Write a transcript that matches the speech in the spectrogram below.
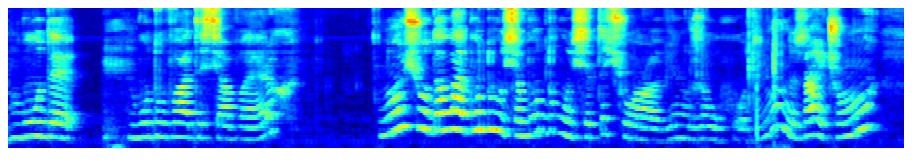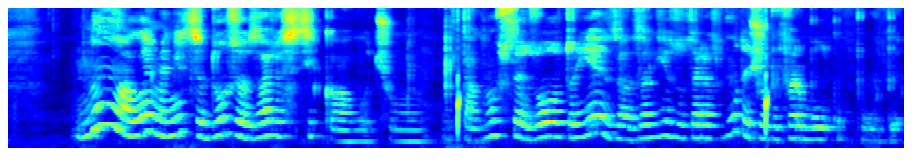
Буде будуватися вверх. Ну і що, давай, будуйся, будуйся. Ти що, він вже уходить. Ну, не знаю чому. Ну, але мені це дуже зараз цікаво, чому. Так, ну все, золото є, залізо зараз буде, щоб фербол купити.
